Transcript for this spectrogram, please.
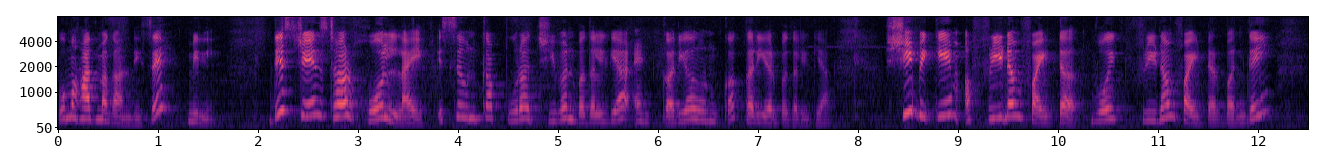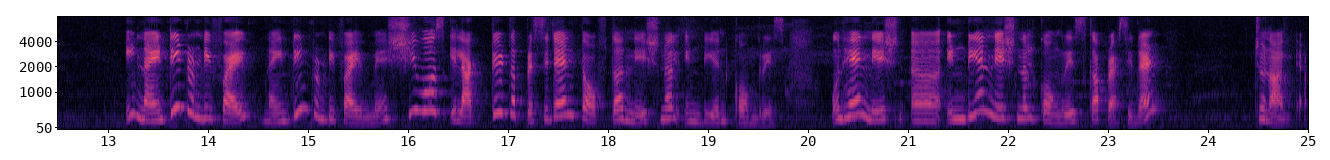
वो महात्मा गांधी से मिली। This change her whole life इससे उनका पूरा जीवन बदल गया एंड करियर उनका करियर बदल गया। She became a freedom fighter वो एक फ्रीडम फाइटर बन गई। इन 1925 1925 में she was elected the president of the National Indian Congress उन्हें नेश, इंडियन नेशनल कांग्रेस का प्रेसिडेंट चुना गया।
